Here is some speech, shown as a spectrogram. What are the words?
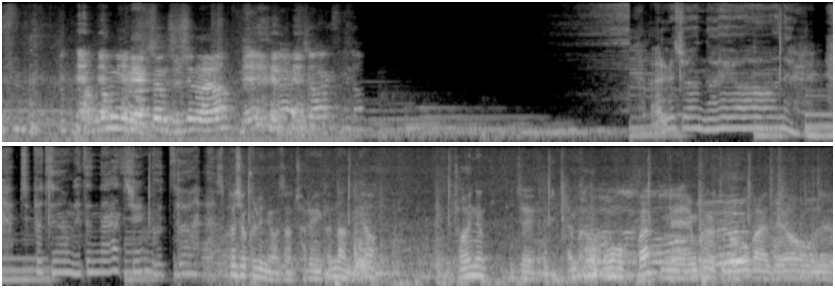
있어. 감독님 액션 주시나요? 알려줘 너의 오늘 찌뿌둥 스페셜 클립 영상 촬영이 끝났는데요 저희는 이제 엠카로 넘어가 볼까요? 네, 엠카를 또 넘어가야 돼요. 오늘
